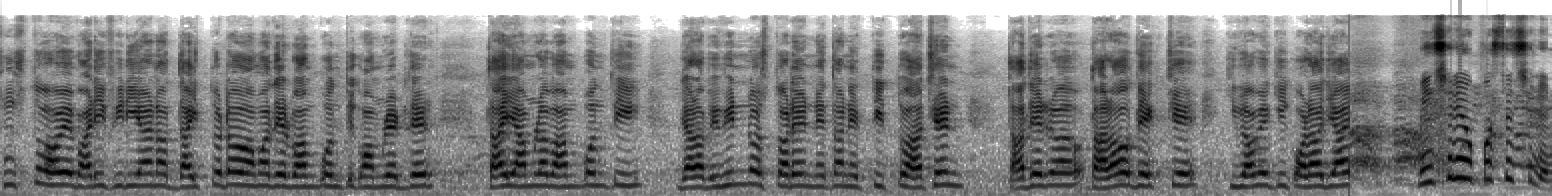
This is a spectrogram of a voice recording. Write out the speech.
সুস্থভাবে বাড়ি ফিরিয়ে আনার দায়িত্বটাও আমাদের বামপন্থী কমরেডদের। তাই আমরা বামপন্থী যারা বিভিন্ন স্তরের নেতা নেতৃত্ব আছেন, তাদেরও, তারাও দেখছে কীভাবে কি করা যায়। মিছিলে উপস্থিত ছিলেন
